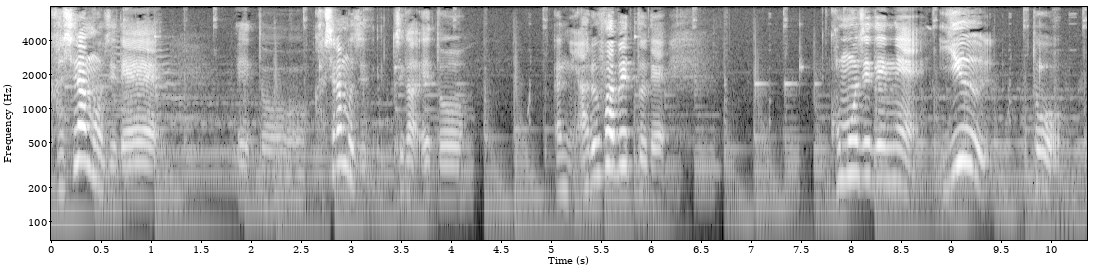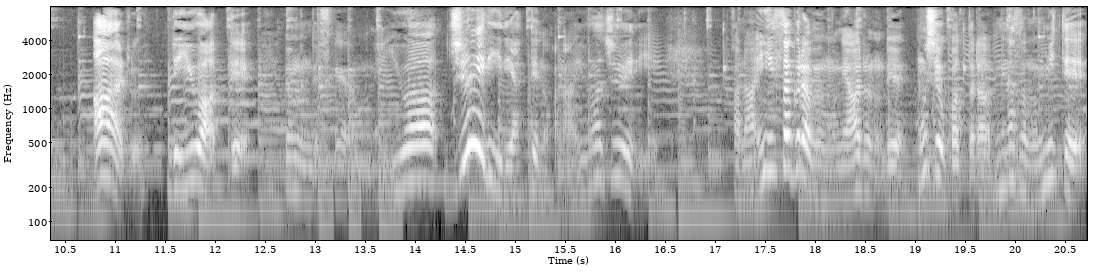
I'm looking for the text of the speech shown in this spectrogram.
頭文字でえっ、と頭文字違うえっ、と何？アルファベットで小文字でね「U」と「R」で「Your」って読むんですけれどもね「Your ジュエリー」でやってんのかな「Your ジュエリー」かな？インスタグラムもねあるのでもしよかったら皆さんも見て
